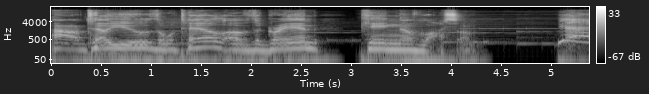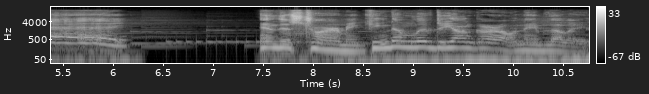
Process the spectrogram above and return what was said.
I'll tell you the tale of the Grand King of Blossom. Yay! In this charming kingdom lived a young girl named Lily.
